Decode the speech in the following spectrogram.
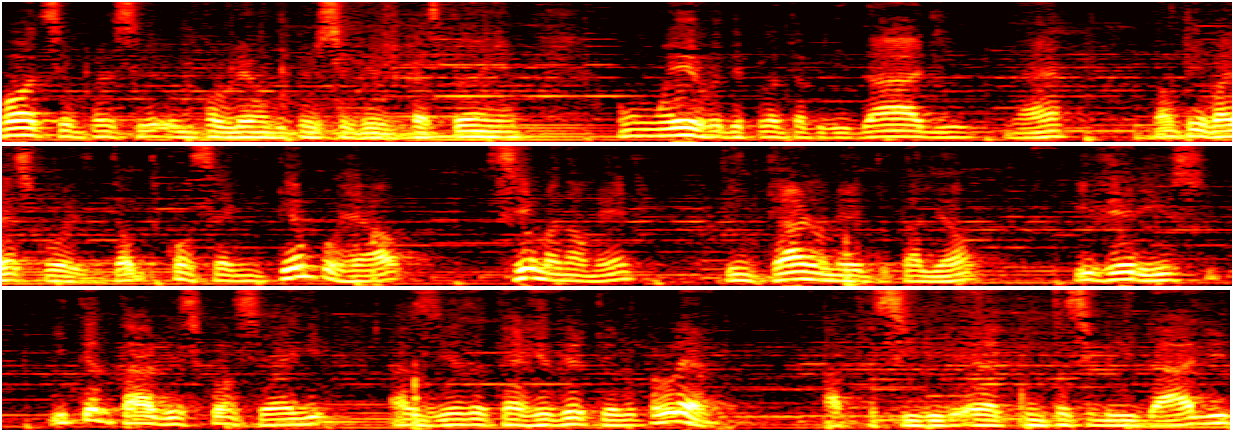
pode ser um, um problema de percevejo de castanha, um erro de plantabilidade, né? Então tem várias coisas. Então tu consegue em tempo real, semanalmente, entrar no meio do talhão e ver isso e tentar ver se consegue às vezes até reverter o problema, é, com possibilidade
